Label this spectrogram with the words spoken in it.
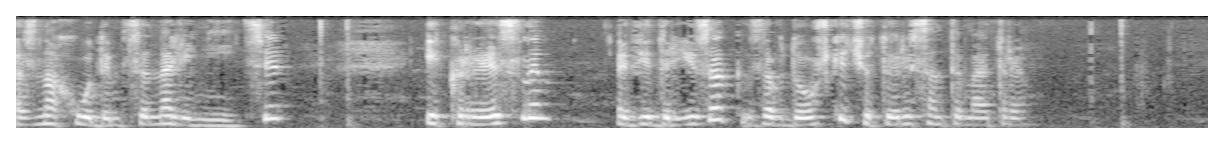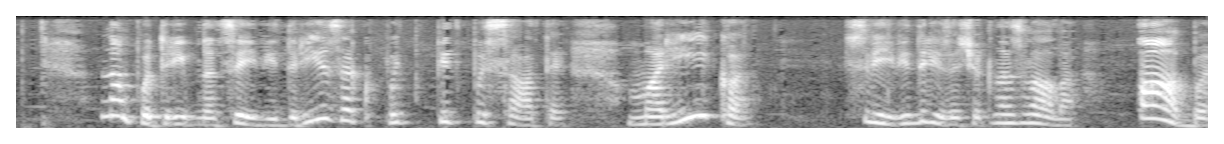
Знаходимо це на лінійці і креслимо відрізок завдовжки 4 см. Нам потрібно цей відрізок підписати. Марійка свій відрізочок назвала АБ.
